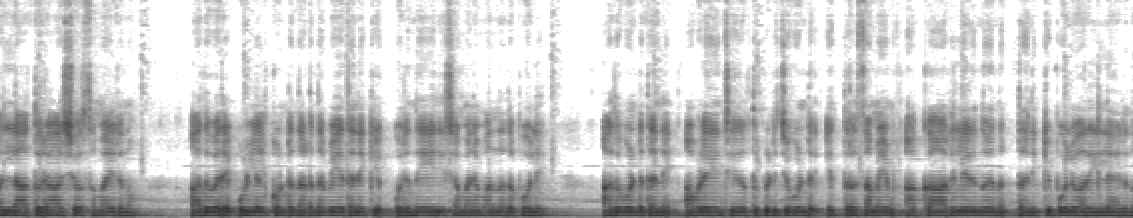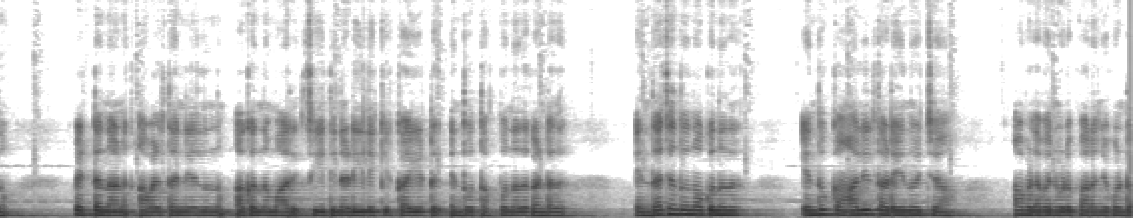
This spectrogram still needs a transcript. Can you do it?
വല്ലാത്തൊരാശ്വാസമായിരുന്നു. അതുവരെ ഉള്ളിൽ കൊണ്ട് നടന്ന വേദനയ്ക്ക് ഒരു നേരിയ ശമനം വന്നതുപോലെ. അതുകൊണ്ട് തന്നെ അവളെയും ചേർത്ത് പിടിച്ചുകൊണ്ട് എത്ര സമയം ആ കാറിലിരുന്നു എന്ന് തനിക്ക് പോലും അറിയില്ലായിരുന്നു. പെട്ടെന്നാണ് അവൾ തന്നിൽ നിന്നും അകന്നു മാറി സീറ്റിനടിയിലേക്ക് കൈയിട്ട് എന്തോ തപ്പുന്നത് കണ്ടത്. എന്താ ചന്തു നോക്കുന്നത്? എന്തോ കാലിൽ തടയുന്നു വെച്ചാ. അവൾ അവനോട് പറഞ്ഞുകൊണ്ട്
